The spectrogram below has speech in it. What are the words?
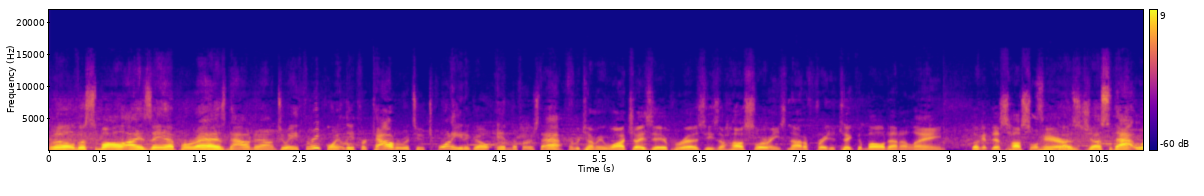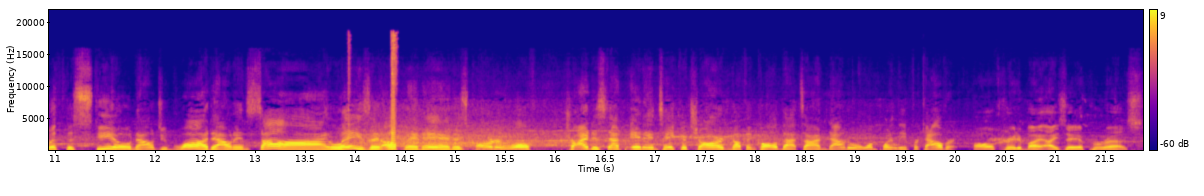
Will the small Isaiah Perez now down to a three point lead for Calvert with 2.20 to go in the first half. Every time we watch Isaiah Perez, he's a hustler and he's not afraid to take the ball down the lane. Look at this hustle here. Does just that with the steal. Now Dubois down inside, lays it up and in as Carter Wolf tried to step in and take a charge. Nothing called that time. Down to a one point lead for Calvert. All created by Isaiah Perez.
